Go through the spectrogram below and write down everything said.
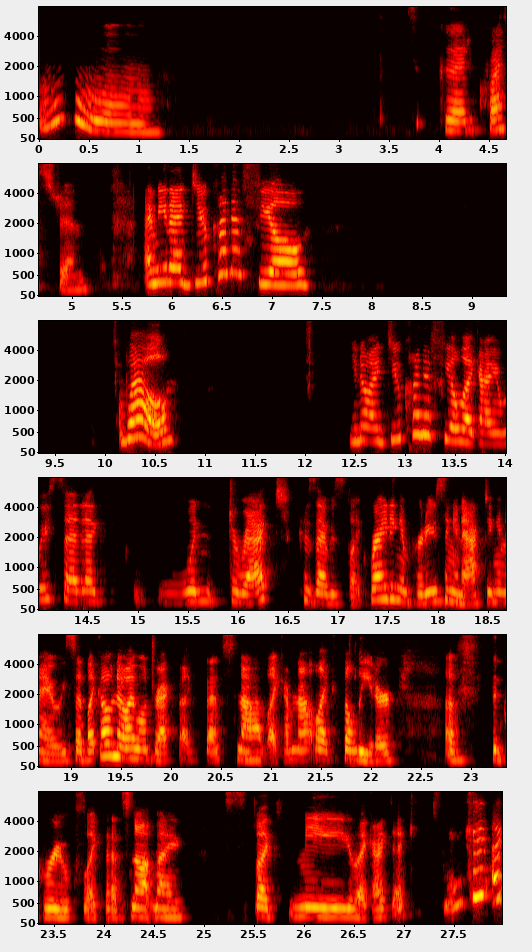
Ooh. It's a good question. I mean, I do kind of feel well, you know, I do kind of feel like I always said I wouldn't direct because I was like writing and producing and acting, and I always said, like, oh no, I won't direct. Like, that's not like I'm not like the leader of the group. Like, that's not my like me. Like, I, I, can't, I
